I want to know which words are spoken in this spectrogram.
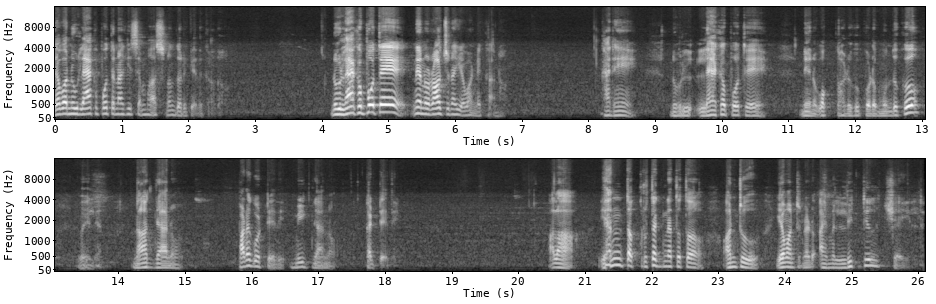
దేవా నువ్వు లేకపోతే నాకు ఈ సింహాసనం దొరికేది కాదు. నువ్వు లేకపోతే నేను రాజునయ్యేవాడిని కాను. కానీ నువ్వు లేకపోతే నేను ఒక్క అడుగు కూడా ముందుకు వేయలేను. నా జ్ఞానం పడగొట్టేది మీ జ్ఞానం కట్టేది. అలా ఎంత కృతజ్ఞతతో అంటూ ఏమంటున్నాడు? I'm a little child.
